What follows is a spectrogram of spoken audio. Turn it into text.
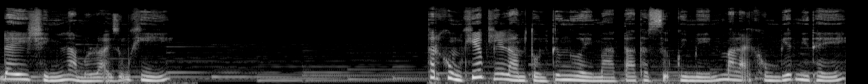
đây chính là một loại dũng khí. Thật khủng khiếp khi làm tổn thương người mà ta thật sự quý mến mà lại không biết như thế.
